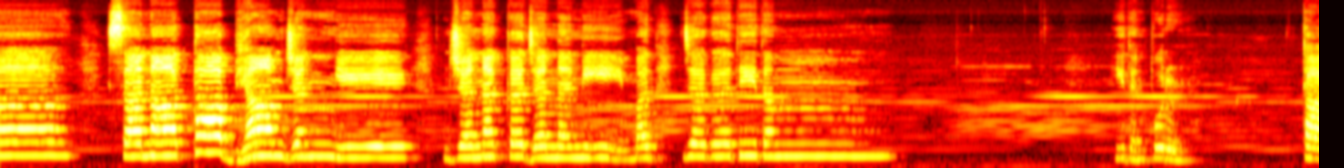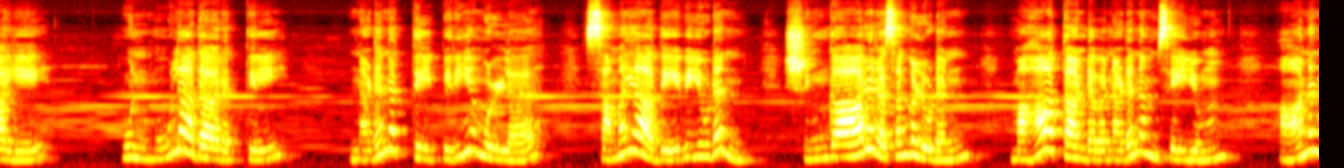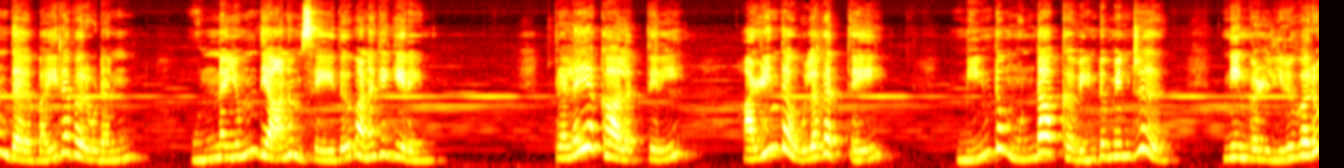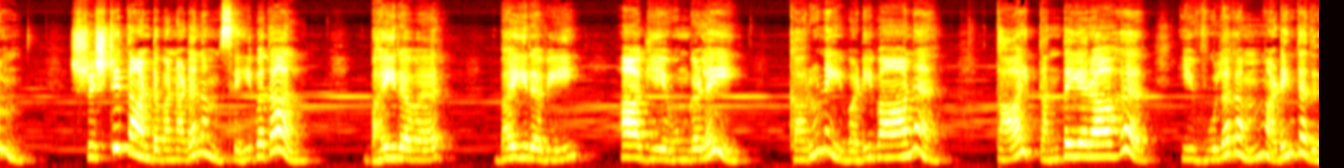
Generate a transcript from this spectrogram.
सनाताभ्यां जन्ये जनकजननी மத்ஜகதிதம் இதன் பொருள் தாயே உன் மூலாதாரத்தில் நடனத்தில் பிரியமுள்ள சமயாதேவியுடன் ஸ்ருங்கார ரசங்களுடன் மகா தாண்டவ நடனம் செய்யும் ஆனந்த பைரவருடன் உன்னையும் தியானம் செய்து வணங்குகிறேன். பிரளய காலத்தில் அழிந்த உலகத்தை மீண்டும் உண்டாக்க வேண்டுமென்று நீங்கள் இருவரும் சிருஷ்டி தாண்டவ நடனம் செய்வதால் பைரவர் பைரவி ஆகிய உங்களை கருணை வடிவான தாய் தந்தையராக இவ்வுலகம் அடைந்தது.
